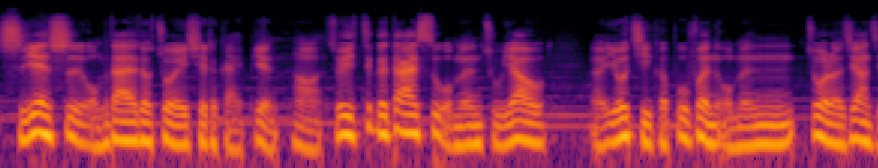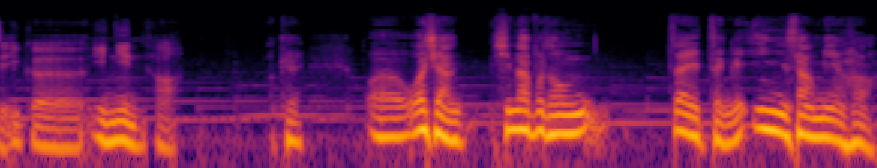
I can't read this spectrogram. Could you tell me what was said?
实验室，我们大家都做了一些的改变啊，所以这个大概是我们主要呃有几个部分，我们做了这样子一个应用啊。OK，呃，我想新大不同在整个应用上面哈，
